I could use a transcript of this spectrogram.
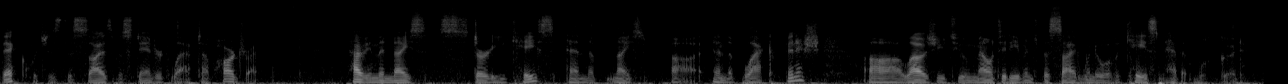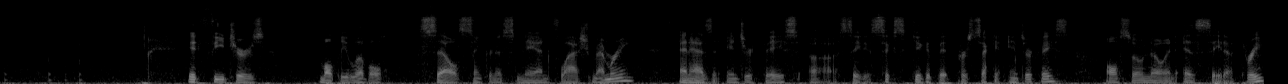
thick, which is the size of a standard laptop hard drive having the nice sturdy case and the nice uh, and the black finish uh, allows you to mount it even to the side window of a case and have it look good. It features multi-level cell synchronous NAND flash memory and has an interface, uh, SATA 6 gigabit per second interface, also known as SATA 3,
